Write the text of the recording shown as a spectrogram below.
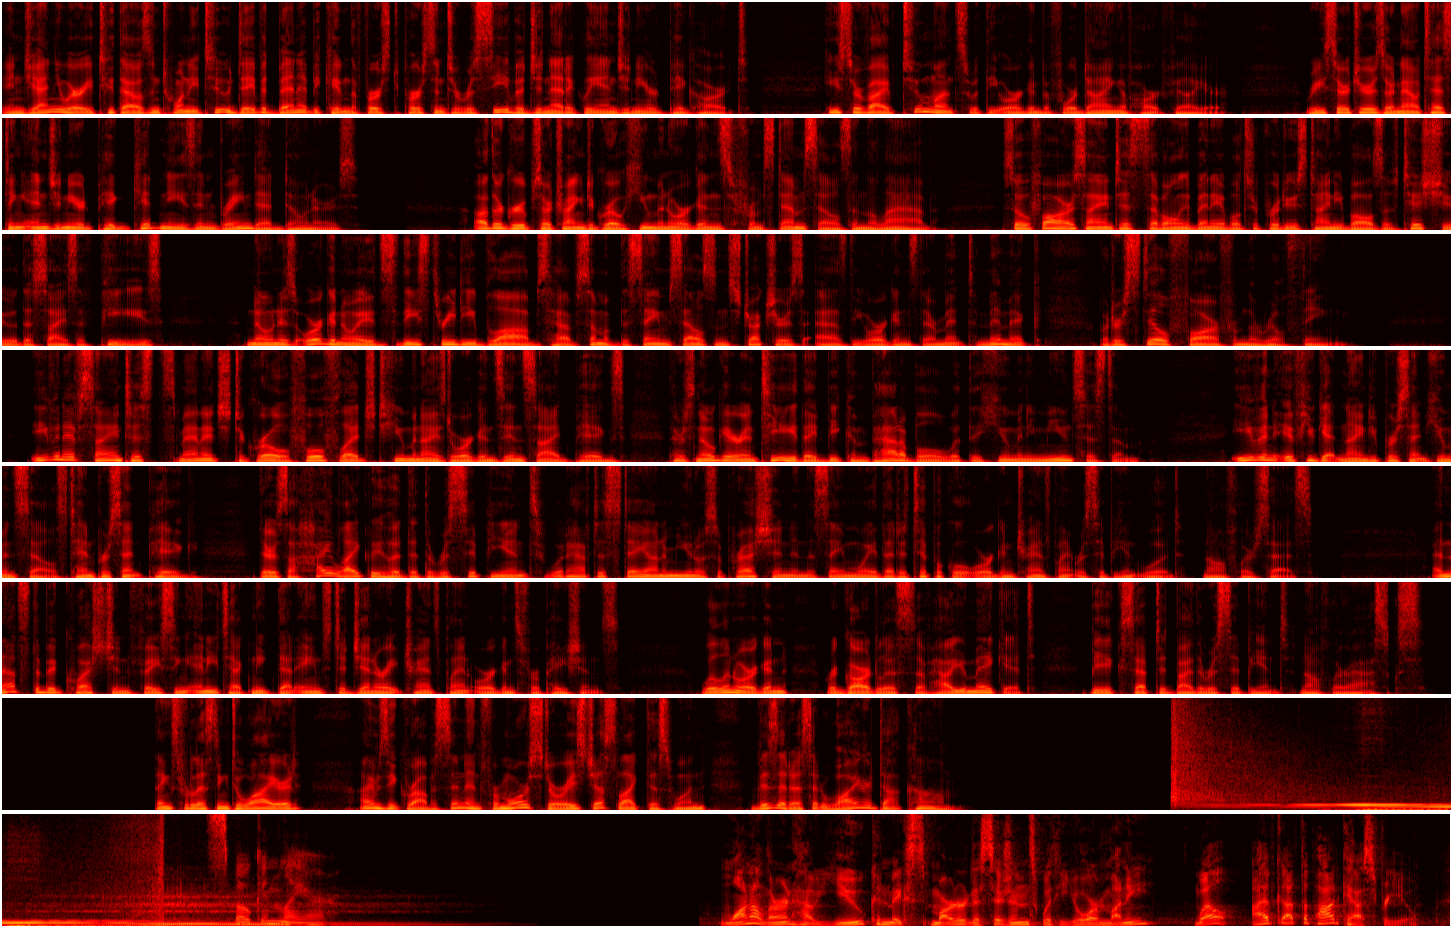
In January 2022, David Bennett became the first person to receive a genetically engineered pig heart. He survived two months with the organ before dying of heart failure. Researchers are now testing engineered pig kidneys in brain dead donors. Other groups are trying to grow human organs from stem cells in the lab. So far, scientists have only been able to produce tiny balls of tissue the size of peas. Known as organoids, these 3D blobs have some of the same cells and structures as the organs they're meant to mimic, but are still far from the real thing. Even if scientists manage to grow full fledged humanized organs inside pigs, there's no guarantee they'd be compatible with the human immune system. Even if you get 90% human cells, 10% pig, there's a high likelihood that the recipient would have to stay on immunosuppression in the same way that a typical organ transplant recipient would, Knoepfler says. And that's the big question facing any technique that aims to generate transplant organs for patients. Will an organ, regardless of how you make it, be accepted by the recipient? Knoepfler asks. Thanks for listening to Wired. I'm Zeke Robison, and for more stories just like this one, visit us at wired.com. Spoken Layer. Want to learn how you can make smarter decisions with your money? Well, I've got the podcast for you.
